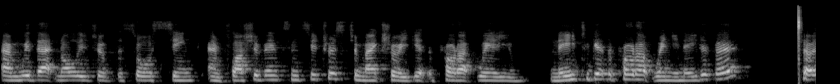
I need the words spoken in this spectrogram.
and with that knowledge of the source sink and flush events in citrus to make sure you get the product where you need to get the product when you need it there. So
